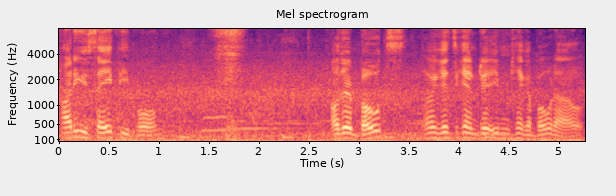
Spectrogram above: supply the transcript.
how do you save people? Are there boats? I guess you can't even take a boat out.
